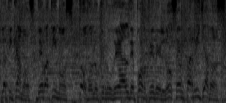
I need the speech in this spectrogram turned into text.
platicamos, debatimos todo lo que rodea al deporte de los emparrillados.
